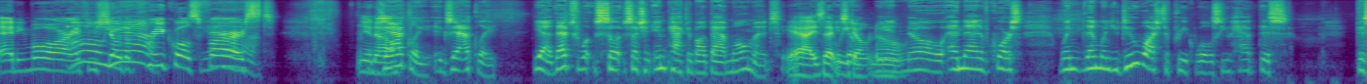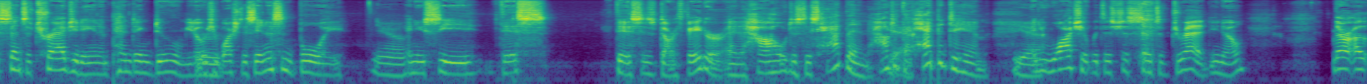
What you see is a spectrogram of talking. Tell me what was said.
anymore if Oh, you show yeah. the prequels Yeah. first. You know, Exactly, exactly. Yeah, that's what so, such an impact about that moment. yeah, is that is we that don't know. didn't know. And then, of course, when then when you do watch the prequels, you have this this sense of tragedy and impending doom. You know, Mm. as you watch this innocent boy Yeah, and you see this. This is Darth Vader, and how does this happen? How did Yeah. that happen to him? yeah, and you watch it with this just sense of dread, you know. There are uh,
